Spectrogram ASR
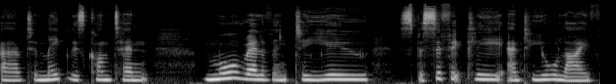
uh, to make this content more relevant to you specifically and to your life.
